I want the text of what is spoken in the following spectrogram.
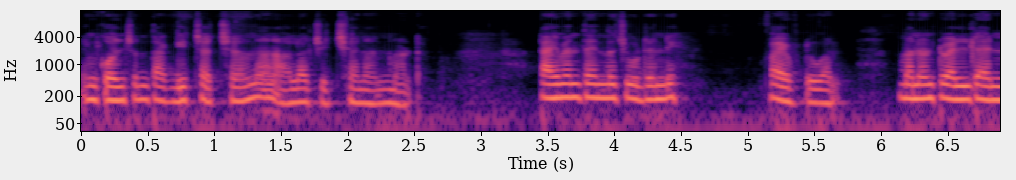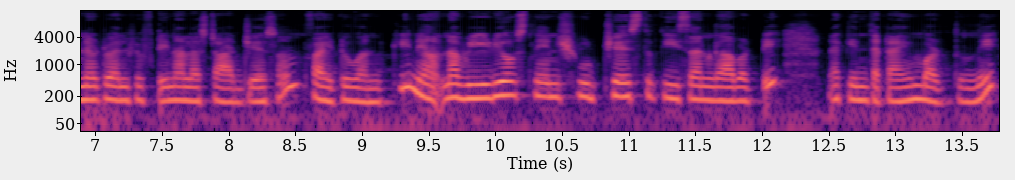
ఇంకొంచెం తగ్గించి నేను ఆలోచించాను అనమాట టైం ఎంత అయిందో చూడండి. Five to one. మనం ట్వెల్వ్ టెన్ ట్వెల్వ్ ఫిఫ్టీన్ అలా స్టార్ట్ చేసాం. ఫైవ్ టు వన్కి. నా వీడియోస్ నేను షూట్ చేస్తూ తీసాను కాబట్టి నాకు ఇంత టైం పడుతుంది.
